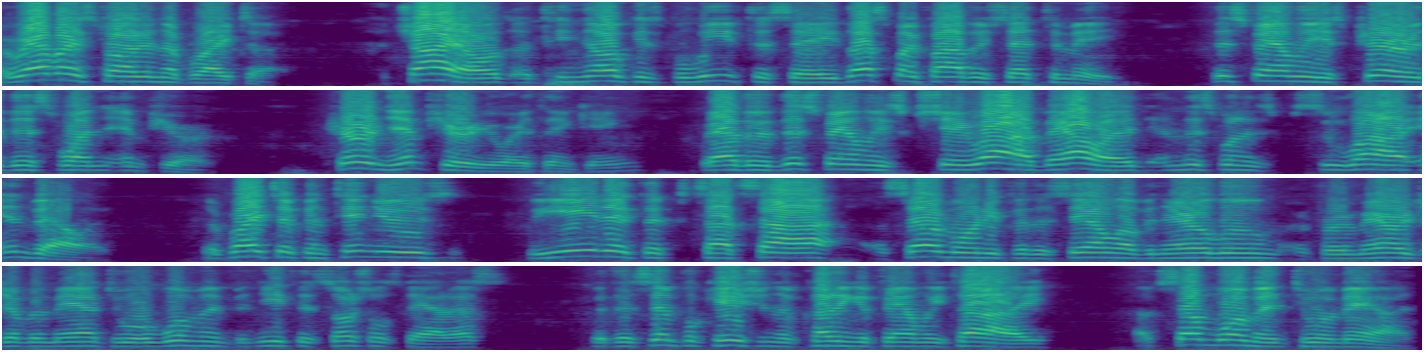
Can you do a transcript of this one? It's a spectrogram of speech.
A rabbi is taught in the Braita. Child, a tinok, is believed to say, Thus my father said to me, This family is pure, this one impure. Pure and impure, you are thinking. Rather, this family is kshera, valid, and this one is psula, invalid. The Braita continues, we ate at the tzatzah, a ceremony for the sale of an heirloom or for a marriage of a man to a woman beneath his social status, with its implication of cutting a family tie of some woman to a man,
